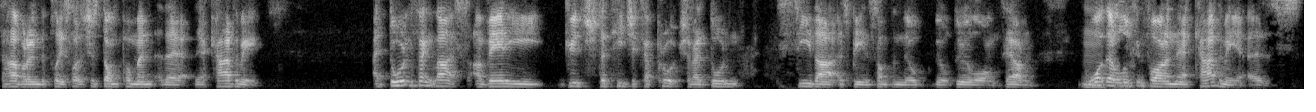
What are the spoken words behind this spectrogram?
to have around the place. Let's just dump him into the, the academy. I don't think that's a very good strategic approach, and I don't see that as being something they'll they'll do long term. Mm. What they're looking for in the academy is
